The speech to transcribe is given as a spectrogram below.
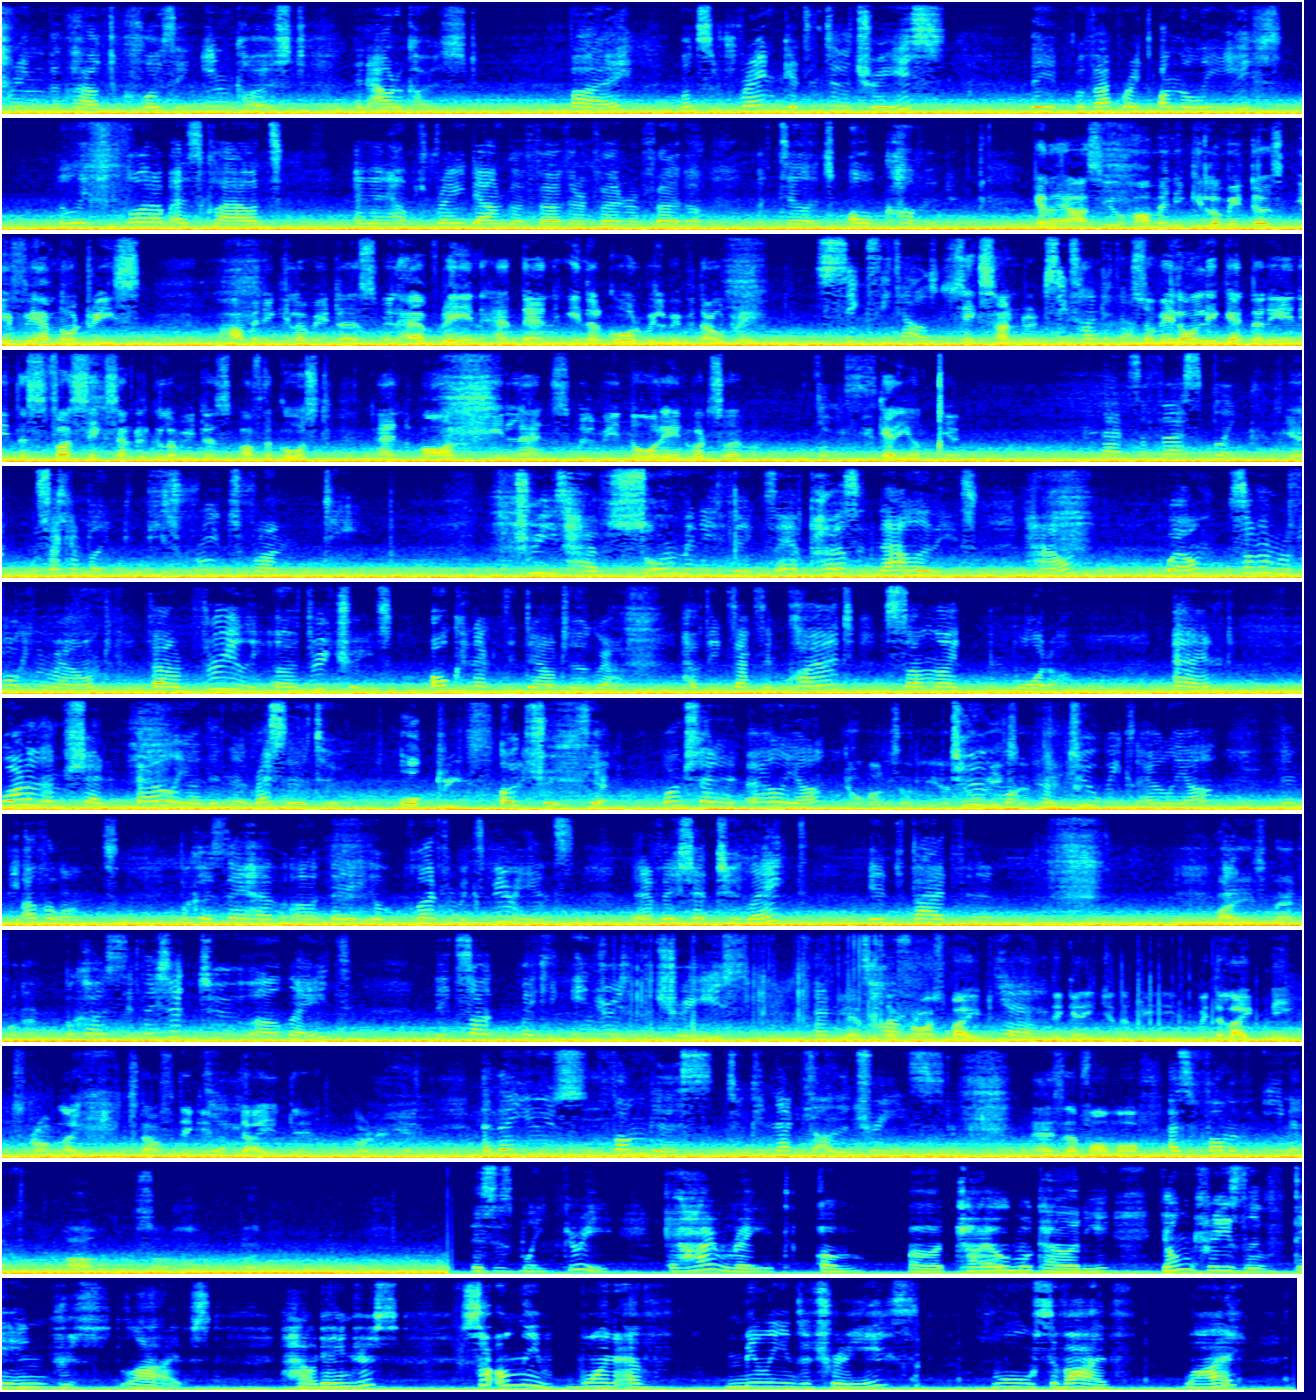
bring the clouds closer in coast than outer coast by once the rain gets into the trees, they evaporate on the leaves. The leaves float up as clouds, and then it helps rain down go further and further and further until it's all covered. Can I ask you how many kilometers, if we have no trees, how many kilometers will have rain and then inner core will be without rain? 60,000. 600. 600,000. So we'll only get the rain in the first 600 kilometers of the coast and all inlands will be no rain whatsoever. Yes. You carry on? Yeah. That's the first blink. Yeah. The second blink, these roots run deep. The trees have so many things. They have personalities. How? Well, someone was walking around, found three uh, three trees, all connected down to the ground, have the exact same climate, sunlight, and water. And one of them shed earlier than the rest of the two. Oak trees. Oak trees, yeah. One shed earlier, Two months earlier. Two, two weeks earlier. no, two weeks earlier than the other ones because they have uh, they learned from experience that if they shed too late, it's bad for them. Why is it bad for them? Because if they shed too uh, late, they start making injuries in the trees, and Yeah, it's with the frostbite, Yeah. they can injure the. With the lightning, strong lightning stuff, they can Yeah. die in there. Got it, yeah. And they use fungus to connect to other trees As a form of, as a form of email. Oh, so good. This is 3. A high rate of uh, child mortality, young trees live dangerous lives. How dangerous? So only one of millions of trees will survive. Why?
